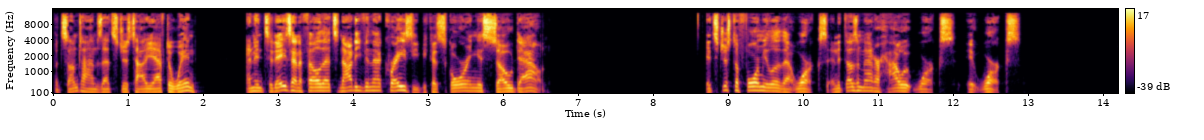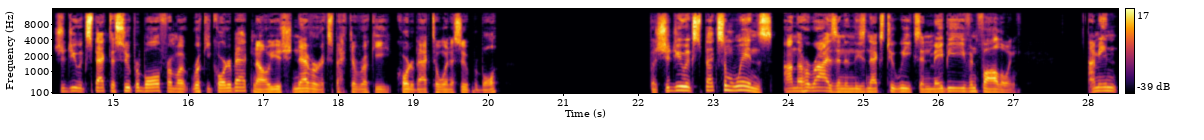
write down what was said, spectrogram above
But sometimes that's just how you have to win. And in today's NFL, that's not even that crazy because scoring is so down. It's just a formula that works, and it doesn't matter how it works, it works. Should you expect a Super Bowl from a rookie quarterback? No, you should never expect a rookie quarterback to win a Super Bowl. But should you expect some wins on the horizon in these next two weeks and maybe even following? I mean,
